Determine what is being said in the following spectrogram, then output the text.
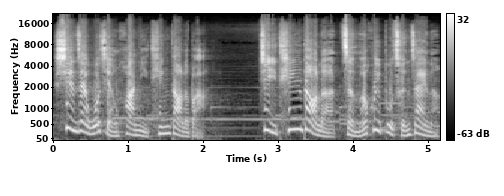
现在我讲话，你听到了吧？”既听到了，怎么会不存在呢？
